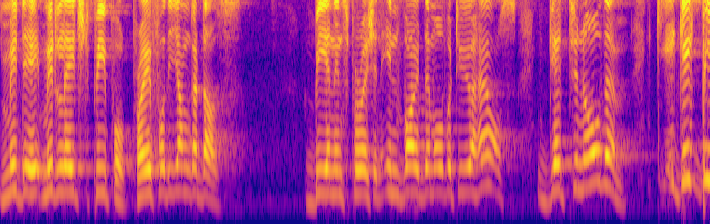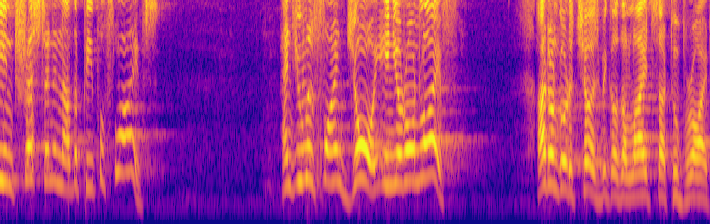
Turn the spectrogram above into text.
Mid- middle-aged people, pray for the young adults. Be an inspiration. Invite them over to your house. Get to know them. Be interested in other people's lives. And you will find joy in your own life. I don't go to church because the lights are too bright,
